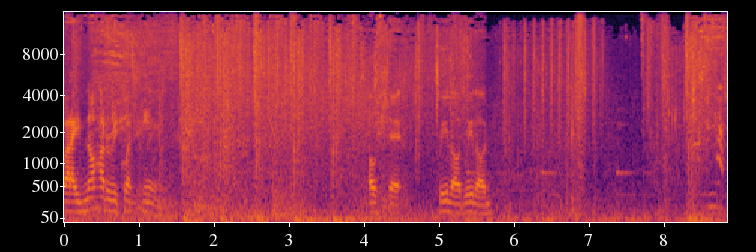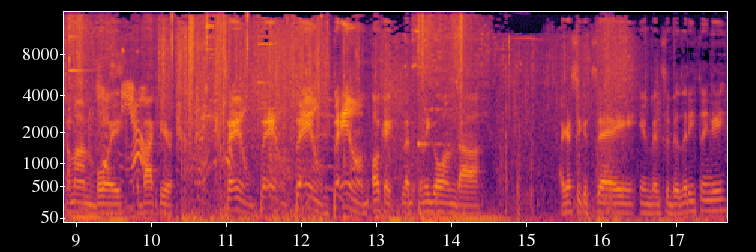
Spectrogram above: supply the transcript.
but I know how to request healing. Oh shit. Reload, reload. Come on, boy. Get back here. Bam, bam, bam, bam. Okay, let, let me go on the, I guess you could say, invincibility thingy.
